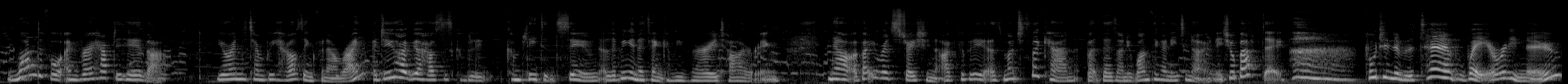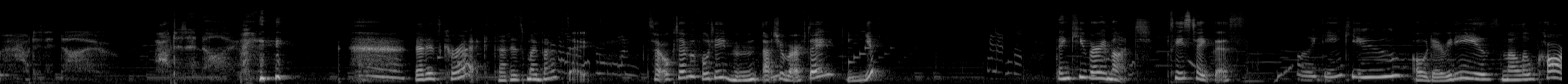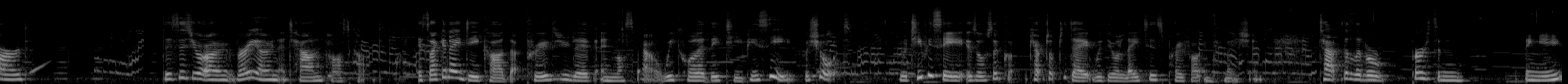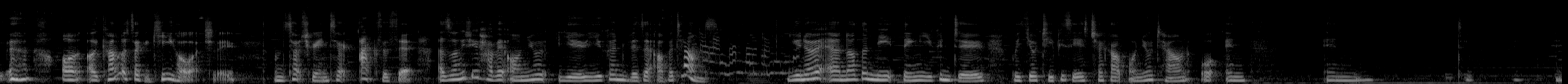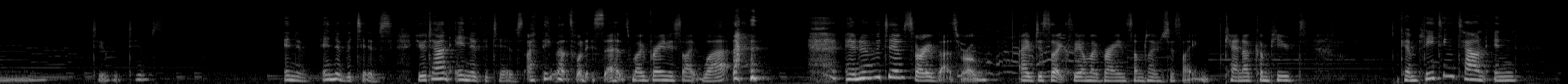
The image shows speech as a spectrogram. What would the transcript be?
Wonderful. I'm very happy to hear that. You're in a temporary housing for now, right? I do hope your house is complete, completed soon. Living in a tent can be very tiring. Now, about your registration, I've completed as much as I can, but there's only one thing I need to know, and it's your birthday. 14th of the 10th. Wait, I already knew? How did it know? How did it know? that is correct. That is my birthday. So October 14th, hmm, that's your birthday? Yep. Thank you very much. Please take this. Oh, thank you. Oh, there it is, my little card. This is your own very own town pass card. It's like an ID card that proves you live in Mossvale. We call it the TPC for short. Your TPC is also kept up to date with your latest profile information. Tap the little person thingy on, it kind of looks like a keyhole actually, on the touchscreen to access it. As long as you have it on your you, you can visit other towns. You know, another neat thing you can do with your TPC is check out on your town or in in innovatives Inno- innovatives. Your town innovatives. I think that's what it says. My brain is like what? Innovative sorry if that's wrong. I have dyslexia. On my brain sometimes just like cannot compute. Completing town in,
